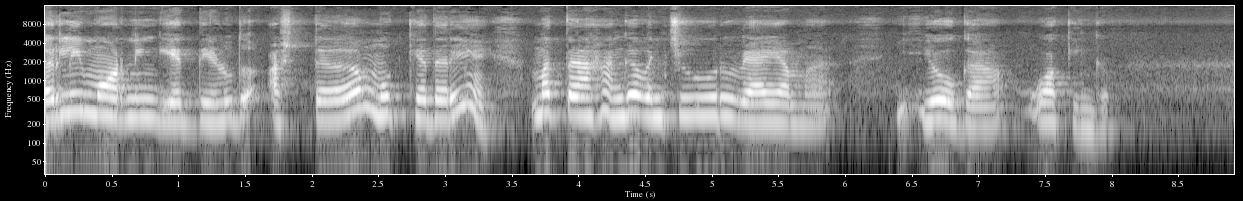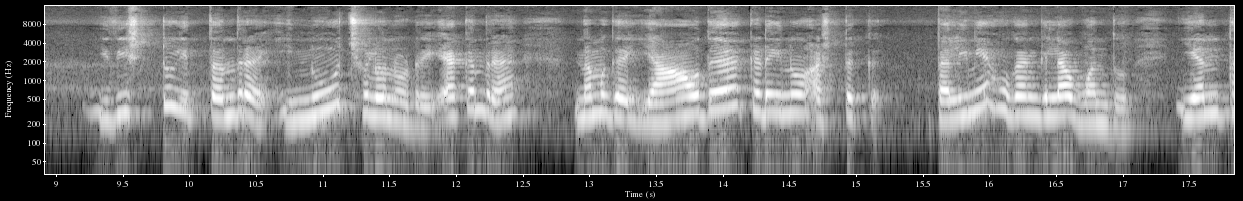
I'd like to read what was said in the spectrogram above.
ಅರ್ಲಿ ಮಾರ್ನಿಂಗ್ ಎದ್ದೇಳೋದು ಅಷ್ಟ ಮುಖ್ಯದ ರೀ. ಮತ್ತು ಹಂಗೆ ಒಂಚೂರು ವ್ಯಾಯಾಮ, ಯೋಗ ವಾಕಿಂಗ್ ಇದಿಷ್ಟು ಇತ್ತಂದ್ರೆ ಇನ್ನೂ ಚಲೋ ನೋಡ್ರಿ. ಯಾಕಂದ್ರೆ ನಮಗೆ ಯಾವುದೇ ಕಡೆಯೂ ಅಷ್ಟಕ್ಕೆ ತಲೆನೇ ಹೋಗಂಗಿಲ್ಲ ಒಂದು. ಎಂಥ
